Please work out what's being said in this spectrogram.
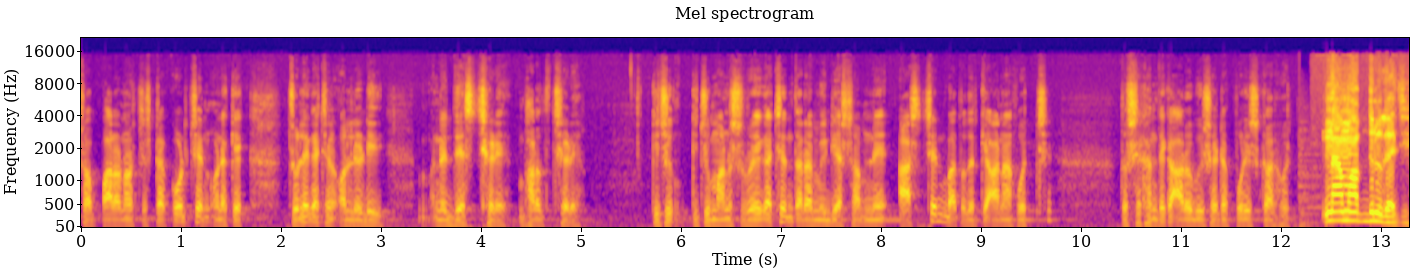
সব পালানোর চেষ্টা করছেন। অনেকে চলে গেছেন অলরেডি মানে দেশ ছেড়ে ভারত ছেড়ে। কিছু কিছু মানুষ রয়ে গেছেন তারা মিডিয়ার সামনে আসছেন বা তাদেরকে আনা হচ্ছে। তো সেখান থেকে আরও বিষয়টা পরিষ্কার হচ্ছে। নাম আব্দুল গাজী।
